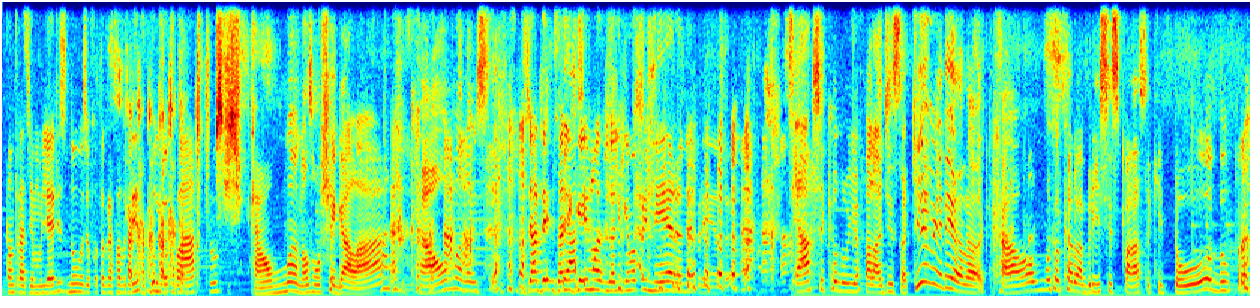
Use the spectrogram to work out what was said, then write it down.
Então trazia mulheres nuas, eu fotografava dentro do meu quarto. Calma, nós vamos chegar lá. Calma, não. já, de, já, liguei acha... uma, já liguei uma primeira, né, Brenda? Você acha que eu não ia falar disso aqui, menina? Calma, que eu quero abrir esse espaço aqui todo para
